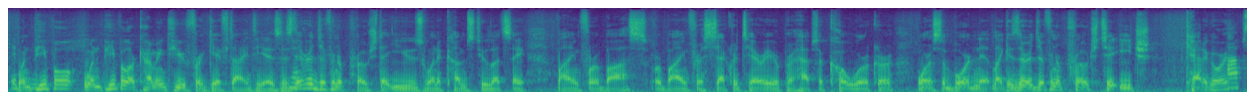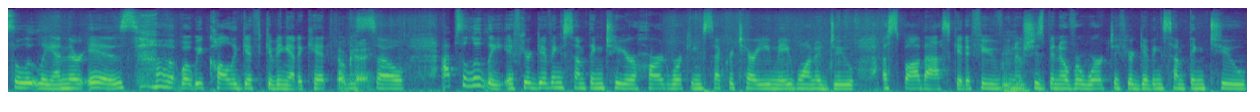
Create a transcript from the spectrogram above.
They've when people when people are coming to you for gift ideas, is yeah. there a different approach that you use when it comes to, let's say, buying for a boss or buying for a secretary or perhaps a coworker or a subordinate? Like, is there a different approach to each category? Absolutely, and there is what we call a gift giving etiquette. Okay. And so, absolutely, if you're giving something to your hardworking secretary, you may want to do a spa basket. If you, mm -hmm. you know, mm-hmm. she's been overworked. If you're giving something to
